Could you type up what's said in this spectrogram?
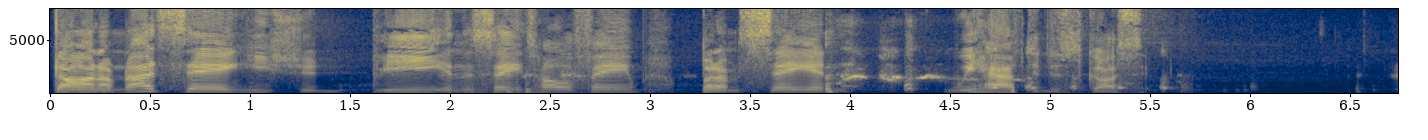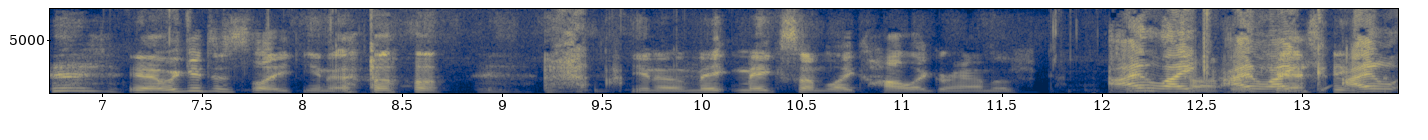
Don, I'm not saying he should be in the Saints Hall of Fame, but I'm saying we have to discuss it. yeah, we could just like you know, you know, make make some like hologram of. I like, I like, I,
